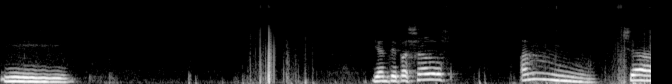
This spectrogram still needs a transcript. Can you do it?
y, y antepasados han ya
